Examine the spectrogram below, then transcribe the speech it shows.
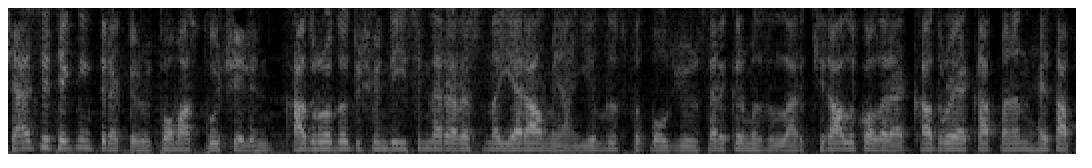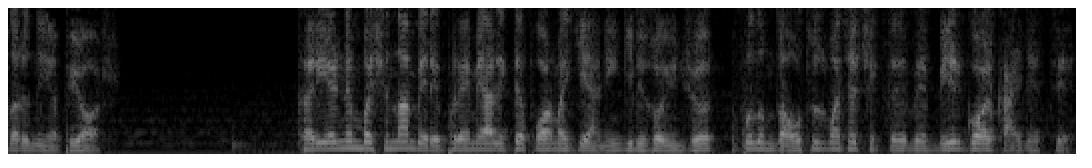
Chelsea Teknik Direktörü Thomas Tuchel'in kadroda düşündüğü isimler arasında yer almayan yıldız futbolcuyu Sarı Kırmızılar kiralık olarak kadroya katmanın hesaplarını yapıyor. Kariyerinin başından beri Premier Lig'de forma giyen İngiliz oyuncu Fulham'da 30 maça çıktı ve 1 gol kaydetti.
